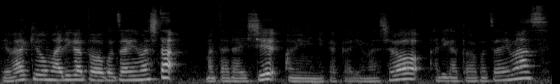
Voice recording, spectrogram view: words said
では今日もありがとうございました。また来週お耳にかかりましょう。ありがとうございます。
